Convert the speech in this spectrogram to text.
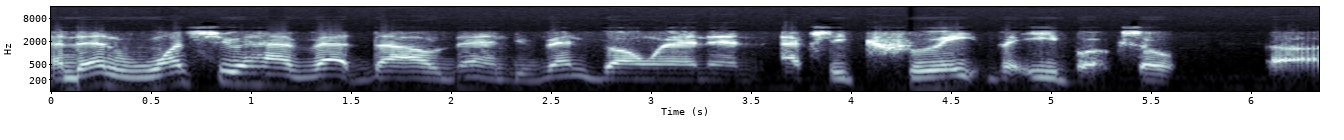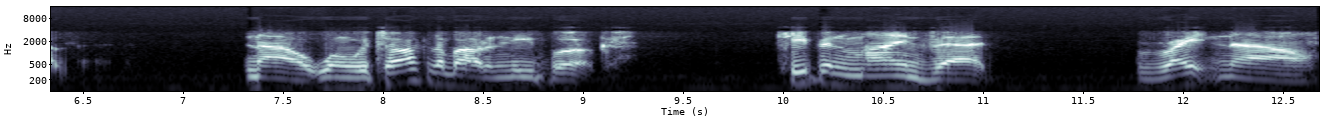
And then once you have that dialed in, you then go in and actually create the ebook. So uh, now, when we're talking about an ebook, keep in mind that right now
